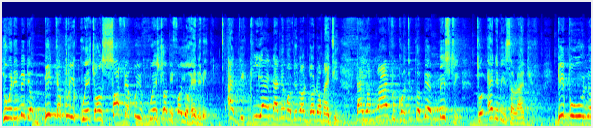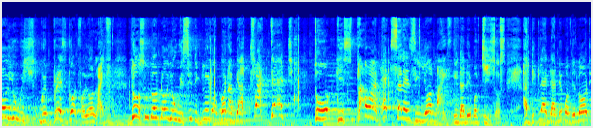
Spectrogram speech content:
You will remain the unbeatable equation, unsolvable equation before your enemy. I declare in the name of the Lord God Almighty that your life will continue to be a mystery to enemies around you. People who know you will, will praise God for your life. Those who don't know you will see the glory of God and be attracted to his power and excellence in your life in the name of Jesus. I declare the name of the Lord,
